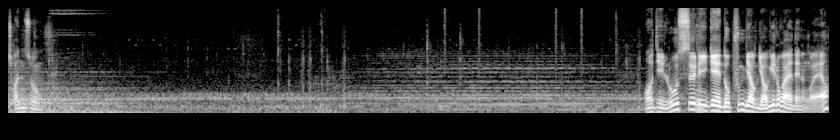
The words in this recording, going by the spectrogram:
전송. 어디 로스릭의 높은 벽 여기로 가야 되는 거예요?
